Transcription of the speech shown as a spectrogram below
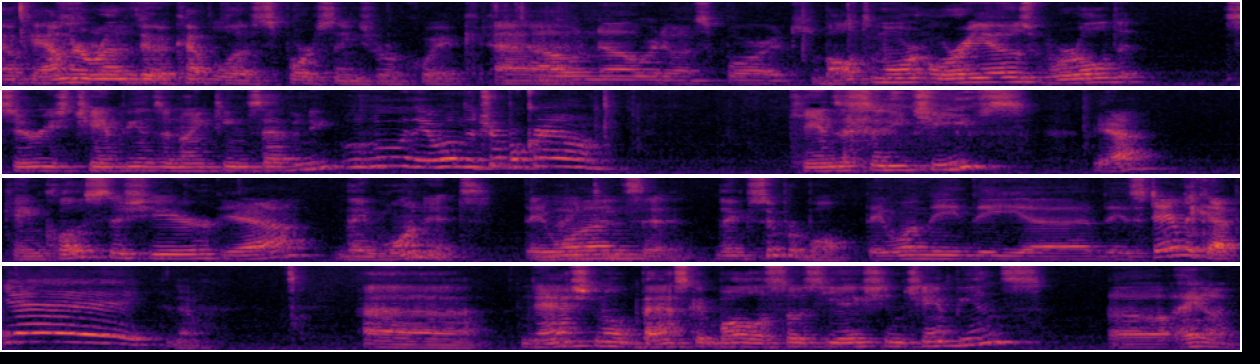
Okay, I'm going to run through a couple of sports things real quick. Uh, oh no, we're doing sports. Baltimore Orioles World Series champions in 1970. Woohoo! They won the triple crown. Kansas City Chiefs Yeah, came close this year. yeah. They won it. They won- the Super Bowl. They won the the uh, the Stanley Cup. Yay! No. Uh, National Basketball Association champions, Uh, hang on,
